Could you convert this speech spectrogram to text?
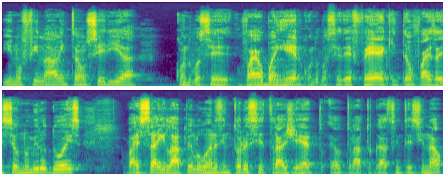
e no final, então, seria quando você vai ao banheiro, quando você defeca, então faz aí seu número 2, vai sair lá pelo ânus, em todo esse trajeto é o trato gastrointestinal,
